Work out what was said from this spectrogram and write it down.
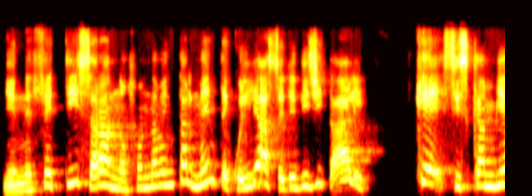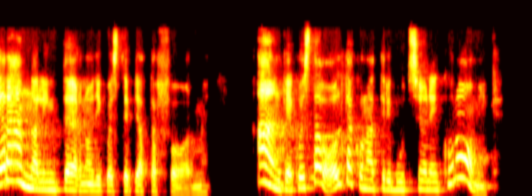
Gli NFT saranno fondamentalmente quegli asset digitali che si scambieranno all'interno di queste piattaforme, anche questa volta con attribuzioni economiche.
